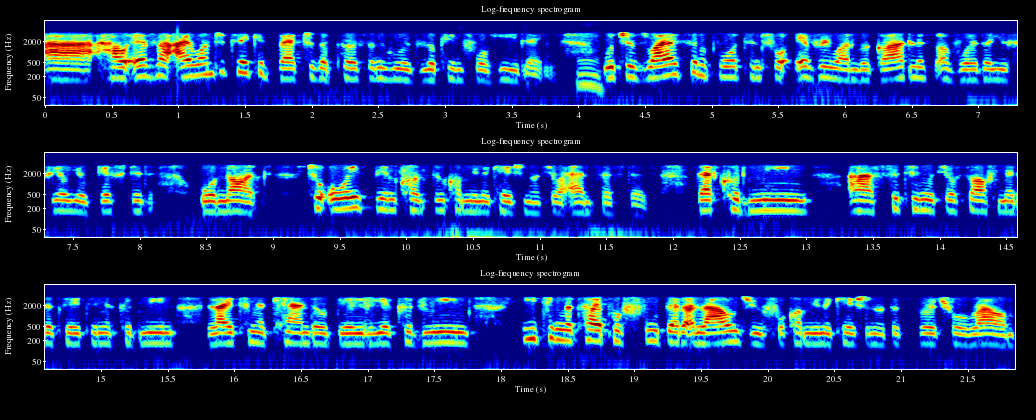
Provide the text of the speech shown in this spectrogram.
Uh, however, I want to take it back to the person who is looking for healing, which is why it's important for everyone, regardless of whether you feel you're gifted or not, to always be in constant communication with your ancestors. That could mean uh, sitting with yourself meditating. It could mean lighting a candle daily. It could mean eating the type of food that allows you for communication with the spiritual realm.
